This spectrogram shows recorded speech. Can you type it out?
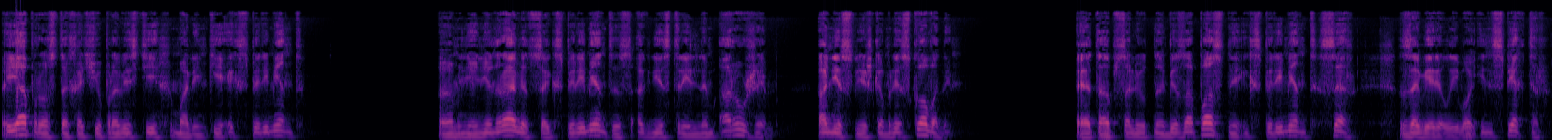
Я просто хочу провести маленький эксперимент». «А мне не нравятся эксперименты с огнестрельным оружием. Они слишком рискованы». «Это абсолютно безопасный эксперимент, сэр», — заверил его инспектор.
